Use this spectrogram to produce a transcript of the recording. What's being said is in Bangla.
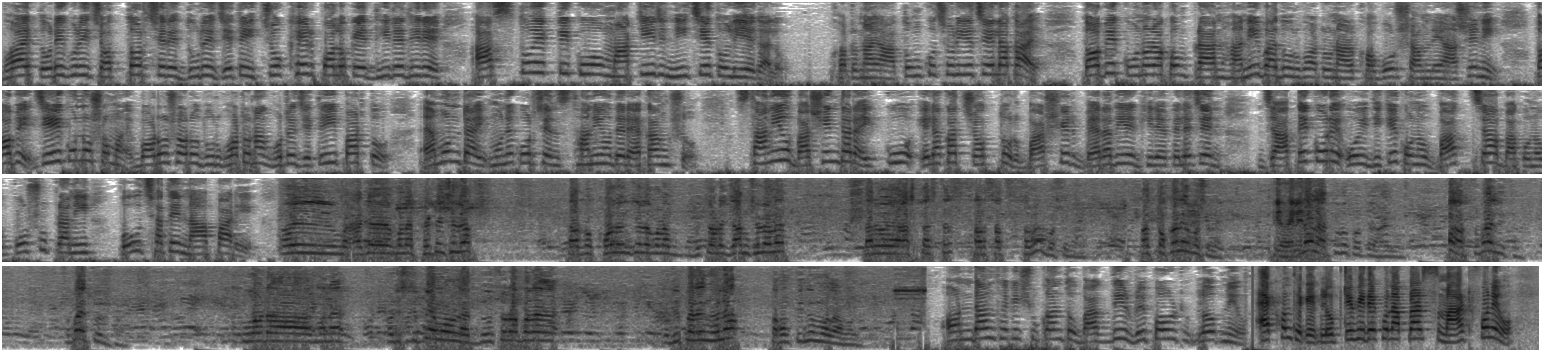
ভয় তড়িঘড়ি চত্বর ছেড়ে দূরে যেতেই চোখের পলকে ধীরে ধীরে আস্ত একটি কুয়ো মাটির নিচে তলিয়ে গেল। ঘটনায় আতঙ্ক ছড়িয়েছে এলাকায়। তবে কোন রকম প্রাণহানি বা দুর্ঘটনার খবর সামনে আসেনি। তবে যে কোনো সময় বড়সড় দুর্ঘটনা ঘটে যেতেই পারত, এমনটাই মনে করছেন স্থানীয়দের একাংশ। স্থানীয় বাসিন্দারাই কুয়ো এলাকার চত্বর বাঁশের বেড়া দিয়ে ঘিরে ফেলেছেন, যাতে করে ওই দিকে কোনো বাচ্চা বা কোনো পশু প্রাণী পৌঁছাতে না পারে। ওই আগে মানে ফেটেছিল তারপর খোল হয়েছিল মানে ভিতরে জাম ছিল না। তারপরে আস্তে আস্তে সাড়ে সাতটার সময় বসে গেল। আর তখনই বসে না না কোনো করতে হয়নি। হ্যাঁ, সবাই লিখে সবাই তুলতো কুয়াটা মানে ওটি সিপে মহলা দুশোটা পরে রিপেয়ারিং হলো তখন তিনি মোলা বলো অন্ডাল থেকে সুকান্ত বাগদির রিপোর্ট গ্লোব নিউজ এখন থেকে গ্লোব টিভি দেখুন আপনার স্মার্টফোনেও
